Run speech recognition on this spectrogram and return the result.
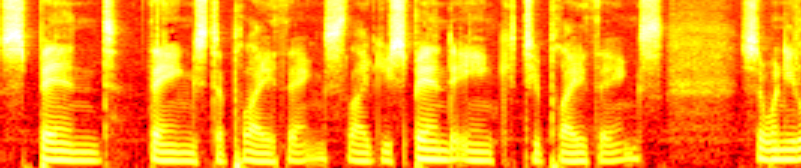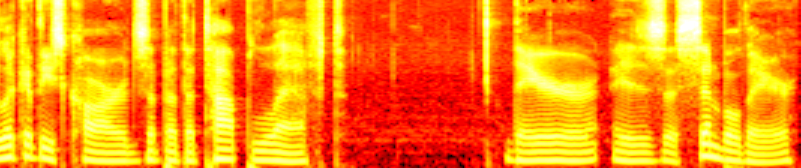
spend things to play things. Like you spend ink to play things. So when you look at these cards up at the top left, there is a symbol there.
